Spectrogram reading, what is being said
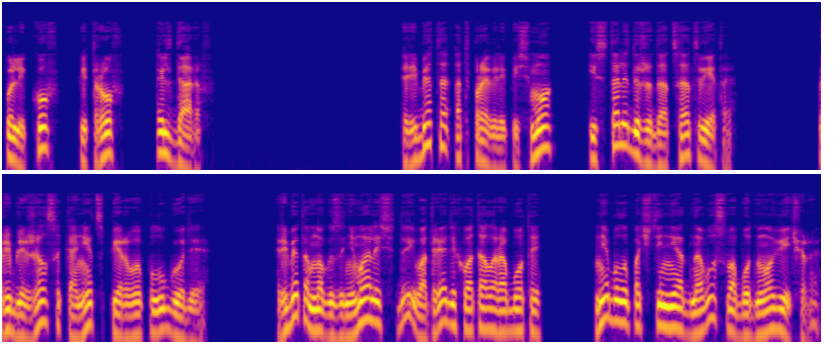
Поляков, Петров, Эльдаров. Ребята отправили письмо и стали дожидаться ответа. Приближался конец первого полугодия. Ребята много занимались, да и в отряде хватало работы. Не было почти ни одного свободного вечера.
